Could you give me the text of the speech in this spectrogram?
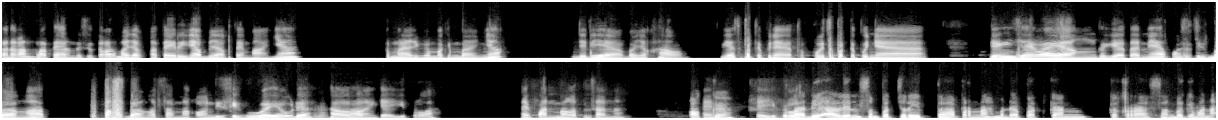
karena kan pelatihan di situ kan banyak materinya banyak temanya temannya juga makin banyak jadi ya banyak hal dia seperti punya seperti punya geng cewek yang kegiatannya positif banget pas banget sama kondisi gue ya udah hal-hal yang kayak gitulah have fun banget di sana Oke. Okay. Kayak gitulah. Tadi Alin sempat cerita pernah mendapatkan kekerasan. Bagaimana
